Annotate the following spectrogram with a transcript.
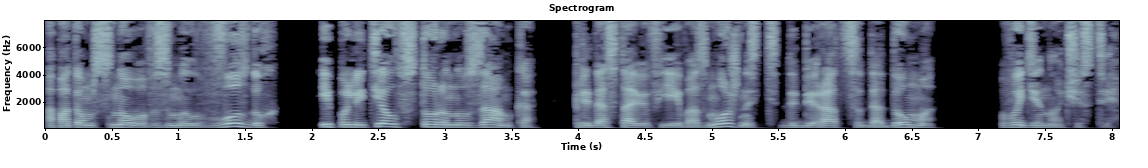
А потом снова взмыл в воздух и полетел в сторону замка, предоставив ей возможность добираться до дома в одиночестве.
